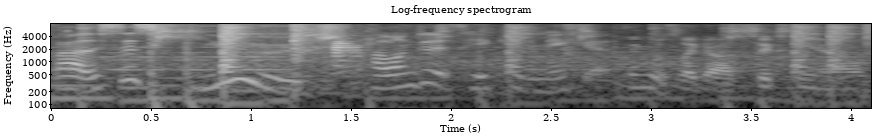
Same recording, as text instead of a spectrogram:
Wow, this is huge. How long did it take you to make it? I think it was like a 16 ounce.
